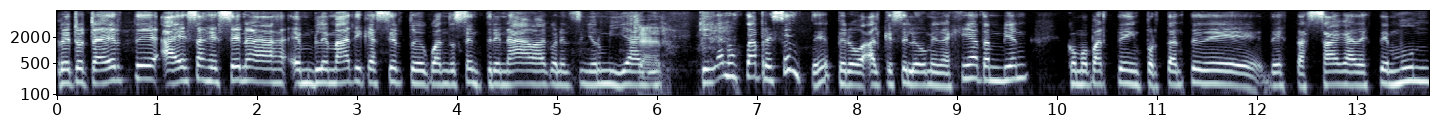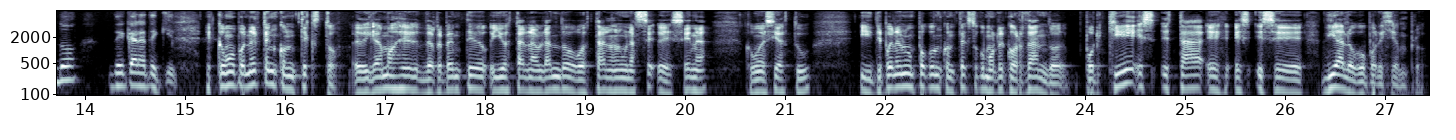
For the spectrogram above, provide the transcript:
retrotraerte a esas escenas emblemáticas, ¿cierto? De cuando se entrenaba con el señor Miyagi, que ya no está presente, pero al que se le homenajea también como parte importante de, de esta saga, de este mundo de Karate. Es como ponerte en contexto. Eh, digamos, eh, de repente ellos están hablando o están en alguna escena, como decías tú, y te ponen un poco en contexto como recordando por qué es, está ese diálogo, por ejemplo.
